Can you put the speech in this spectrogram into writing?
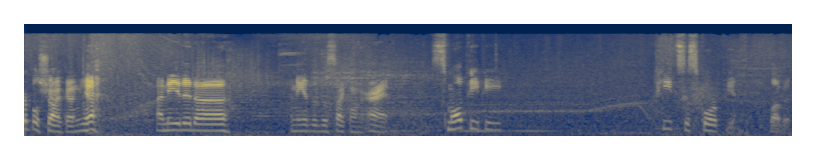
Triple shotgun, yeah. I needed a, uh, I needed the second one. All right, small PP, pizza scorpion, love it.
